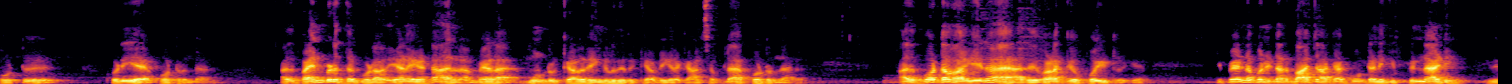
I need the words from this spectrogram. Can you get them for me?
போட்டு கொடியை போட்டிருந்தார். அது பயன்படுத்தக்கூடாது. ஏன்னு கேட்டால் அதில் மேலே மூன்று கலர் எங்களுது இருக்குது அப்படிங்கிற கான்செப்டில் போட்டிருந்தார். அது போட்ட வகையில் அது வழக்கு போயிட்டுருக்கு. இப்போ என்ன பண்ணிட்டார்? பாஜக கூட்டணிக்கு பின்னாடி இது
